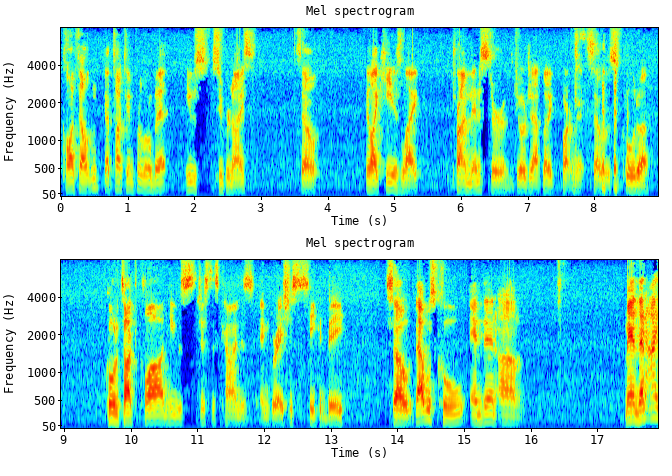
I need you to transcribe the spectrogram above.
Claude Felton. Got to talk to him for a little bit. He was super nice. So, I feel like he is like prime minister of the Georgia Athletic Department. So it was cool to cool to talk to Claude. He was just as kind as and gracious as he could be. So that was cool. And then, um, man, then I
